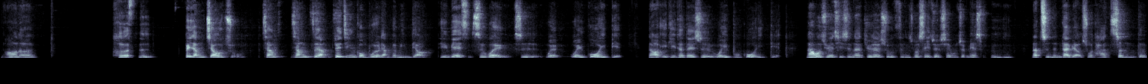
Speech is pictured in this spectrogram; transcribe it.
然后呢，何四非常焦灼，像像这样最近公布了两个民调，TBS 是会是微微过一点，然后 ETtoday 是微不过一点。那我觉得其实那绝对数字，你说谁准谁不准没什么意义，那只能代表说它真的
